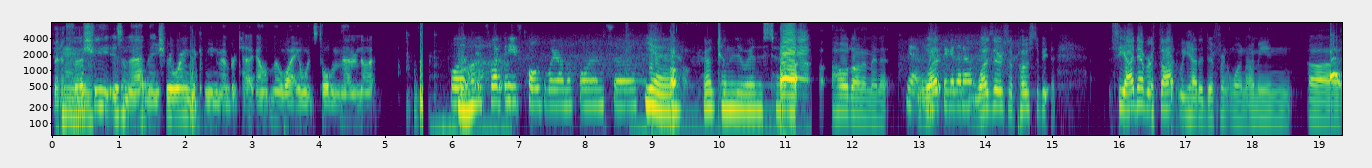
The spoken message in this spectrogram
But Hmm. if Freshie is an admin. You should be wearing the community member tag. I don't know why anyone's told him that or not. Well, What? it's what he's told to wear on the forum, so yeah. Frog told me to wear this tag. Uh, hold on a minute. yeah, we need What to figure that out. Was there supposed to be? See, I never thought we had a different one. I mean, uh,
